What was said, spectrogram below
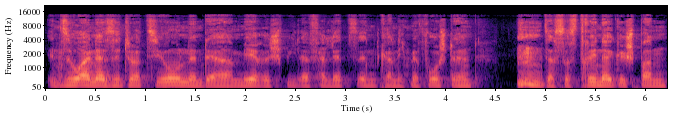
In so einer Situation, in der mehrere Spieler verletzt sind, kann ich mir vorstellen, dass das Trainergespann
